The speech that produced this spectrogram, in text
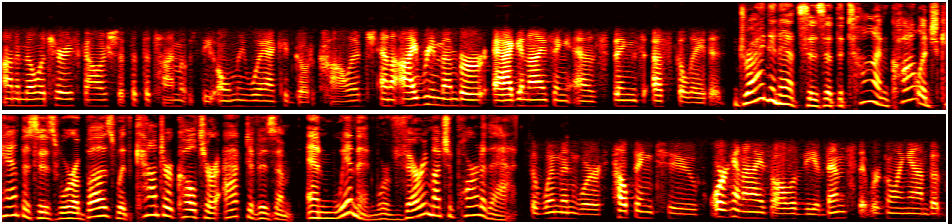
on a military scholarship at the time. It was the only way I could go to college. And I remember agonizing as things escalated. Dragonette says at the time, college campuses were abuzz with counterculture activism, and women were very much a part of that. The women were helping to organize all of the events that were going on, but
